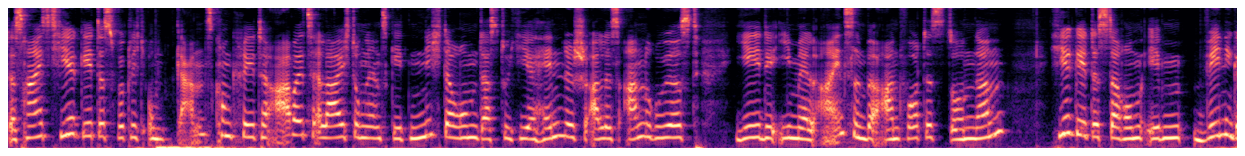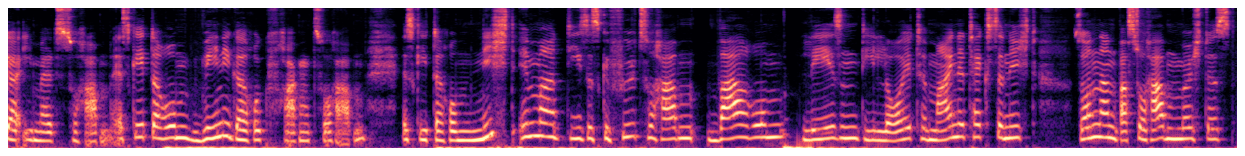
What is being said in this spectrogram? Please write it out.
Das heißt, hier geht es wirklich um ganz konkrete Arbeitserleichterungen. Es geht nicht darum, dass du hier händisch alles anrührst, jede E-Mail einzeln beantwortest, sondern hier geht es darum, eben weniger E-Mails zu haben. Es geht darum, weniger Rückfragen zu haben. Es geht darum, nicht immer dieses Gefühl zu haben, warum lesen die Leute meine Texte nicht, sondern was du haben möchtest,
